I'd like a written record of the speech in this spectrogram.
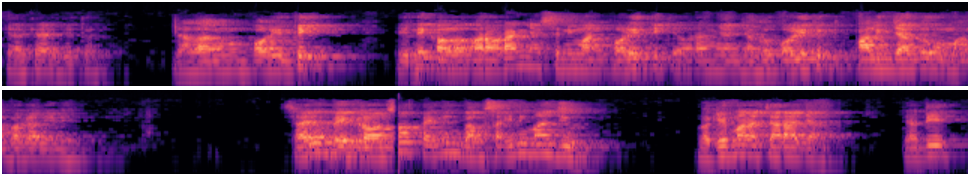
Ya kayak gitu. Dalam politik, ini kalau orang-orang yang seniman politik, ya orang yang jago politik, paling jago memaparkan ini. Saya background sama pengen bangsa ini maju. Bagaimana caranya? Jadi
